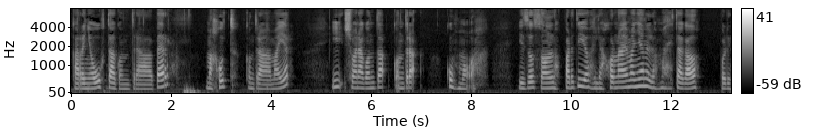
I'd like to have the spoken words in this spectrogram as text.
Carreño Busta contra Per, Mahut contra Mayer y Joana Conta contra Kuzmova. Y esos son los partidos de la jornada de mañana, los más destacados por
